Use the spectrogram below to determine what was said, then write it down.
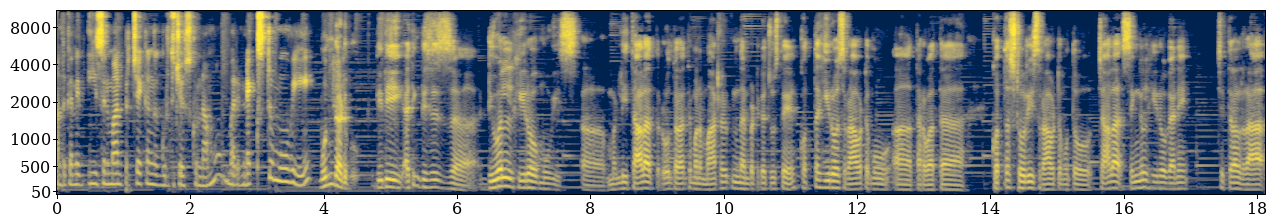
అందుకని ఈ సినిమాని ప్రత్యేకంగా గుర్తు చేసుకున్నాము. మరి నెక్స్ట్ మూవీ ముందడుగు. ఇది I think this is dual hero movies మళ్ళీ చాలా రోజుల తర్వాత మనం మాట్లాడుకున్న దాన్ని బట్టిగా చూస్తే కొత్త హీరోస్ రావటము తర్వాత కొత్త స్టోరీస్ రావటముతో చాలా సింగిల్ హీరోగానే చిత్రాలు రా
